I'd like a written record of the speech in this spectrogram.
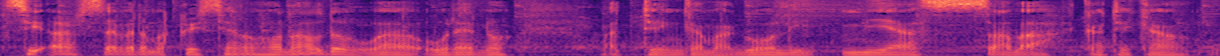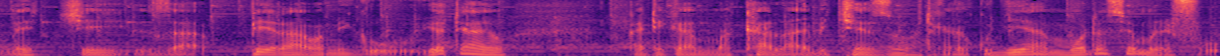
CR7 ama Cristiano Ronaldo wa Ureno atinga magoli mia saba katika mechi za mpira wa miguu. Yote hayo katika makala ya michezo atakayokujia muda sio mrefu.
